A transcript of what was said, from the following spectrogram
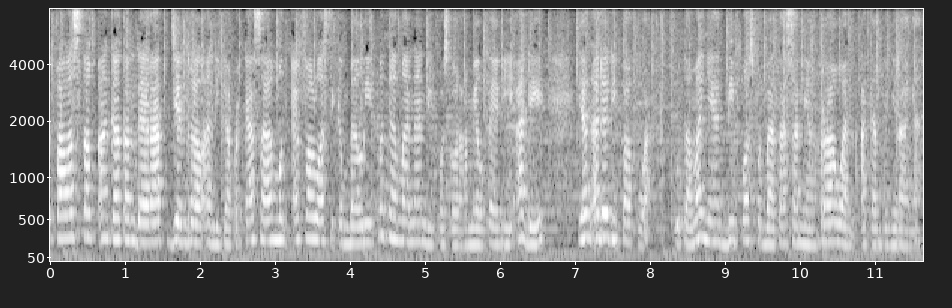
Kepala Staf Angkatan Darat Jenderal Andika Perkasa mengevaluasi kembali pengamanan di posko Ramil TNI AD yang ada di Papua, utamanya di pos perbatasan yang rawan akan penyerangan.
